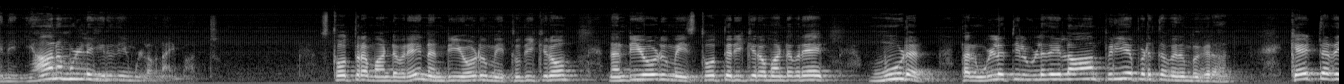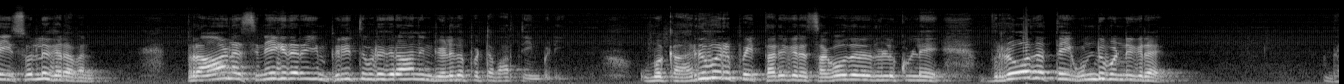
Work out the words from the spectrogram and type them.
என்னை ஞானமுள்ள இருதயம் உள்ளவனாய் மாற்று. ஸ்தோத்திரம் ஆண்டவரே. நன்றியோடு உமை துதிக்கிறோம். நன்றியோடு உமை ஸ்தோத்தரிக்கிறோம் ஆண்டவரே. மூடன் தன் உள்ளத்தில் உள்ளதையெல்லாம் பிரியப்படுத்த விரும்புகிறான். கேட்டதை சொல்லுகிறவன் பிராண சிநேகிதரையும் பிரித்து விடுகிறான் என்று எழுதப்பட்ட வார்த்தையின்படி. உமக்கு அருவருப்பை தருகிற சகோதரர்களுக்குள்ளே விரோதத்தை உண்டு பண்ணுகிற அந்த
